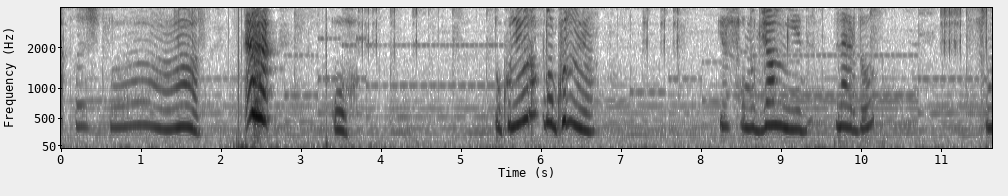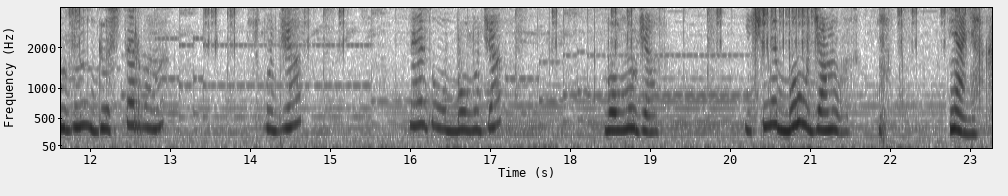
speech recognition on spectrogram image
Arkadaşlar. oh. Dokunuyorum dokunmuyor. Bir solucan mı yedi? Nerede o? Solucanı göster bana. Solucan. Nerede o bolucan? Bollucan. İçinde bol var. ne alaka?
